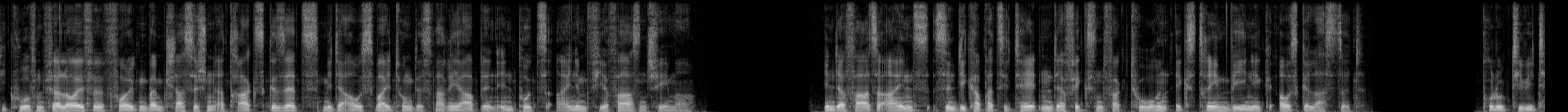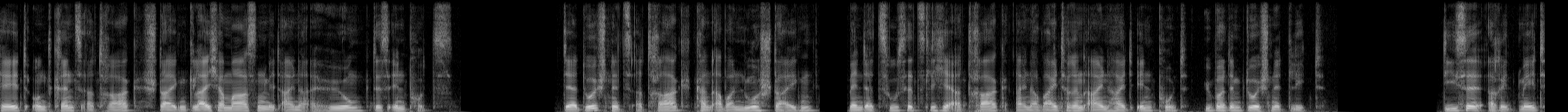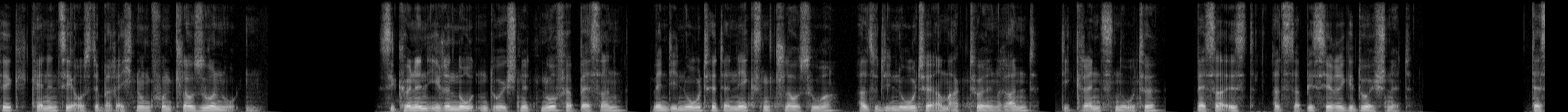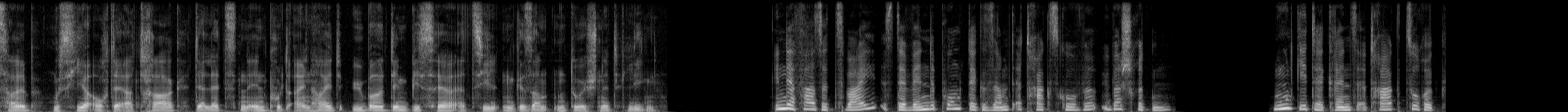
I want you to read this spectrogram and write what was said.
Die Kurvenverläufe folgen beim klassischen Ertragsgesetz mit der Ausweitung des variablen Inputs einem Vierphasenschema. In der Phase 1 sind die Kapazitäten der fixen Faktoren extrem wenig ausgelastet. Produktivität und Grenzertrag steigen gleichermaßen mit einer Erhöhung des Inputs. Der Durchschnittsertrag kann aber nur steigen, wenn der zusätzliche Ertrag einer weiteren Einheit Input über dem Durchschnitt liegt. Diese Arithmetik kennen Sie aus der Berechnung von Klausurnoten. Sie können Ihren Notendurchschnitt nur verbessern, wenn die Note der nächsten Klausur, also die Note am aktuellen Rand, die Grenznote, besser ist als der bisherige Durchschnitt. Deshalb muss hier auch der Ertrag der letzten Input-Einheit über dem bisher erzielten gesamten Durchschnitt liegen. In der Phase 2 ist der Wendepunkt der Gesamtertragskurve überschritten. Nun geht der Grenzertrag zurück.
